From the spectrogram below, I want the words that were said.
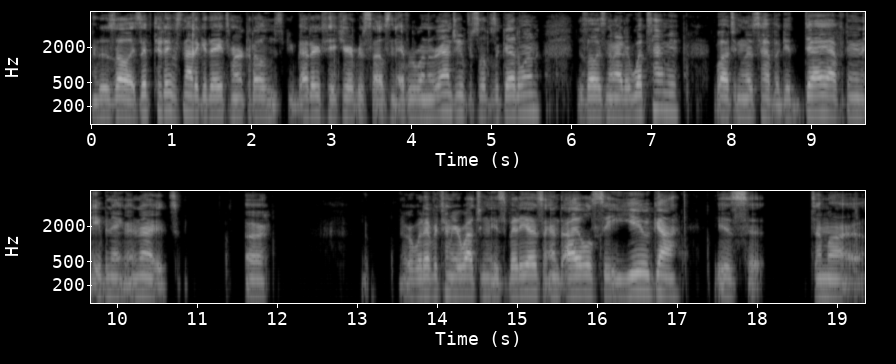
And as always, if today was not a good day, tomorrow could always be better. Take care of yourselves and everyone around you. If yourselves a good one. As always, no matter what time you're watching this, have a good day, afternoon, evening, or night. Or, or whatever time you're watching these videos. And I will see you guys tomorrow.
